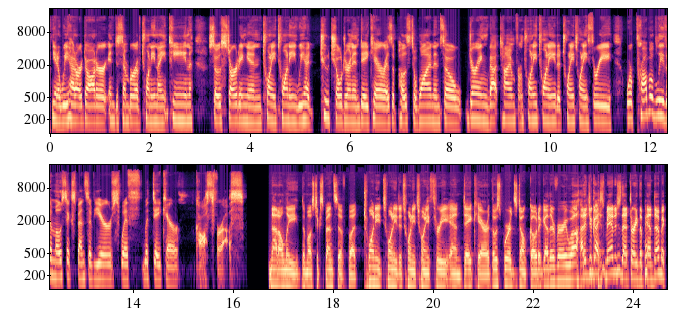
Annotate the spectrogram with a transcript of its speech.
you know, we had our daughter in December of 2019. So starting in 2020, we had two children in daycare as opposed to one. And so during that time from 2020 to 2023, were probably the most expensive years with, with daycare costs for us not only the most expensive, but 2020 to 2023 and daycare, those words don't go together very well. How did you guys manage that during the pandemic?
